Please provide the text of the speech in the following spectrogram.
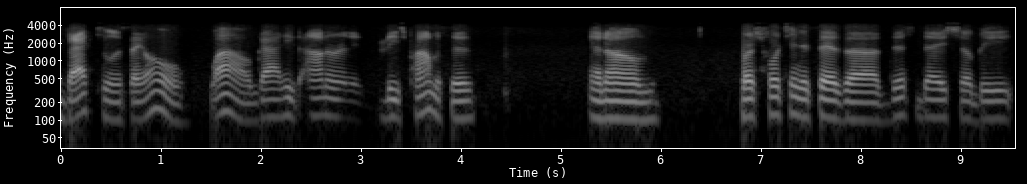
back to and say, "Oh, wow, God, He's honoring these promises." And um, Verse 14 it says, uh, This day shall be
